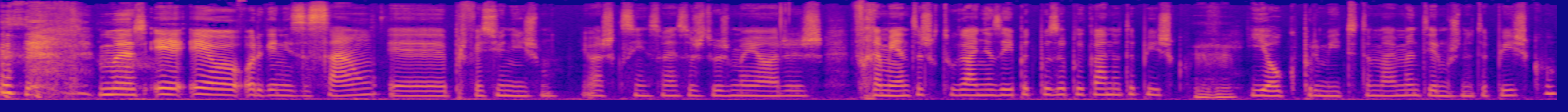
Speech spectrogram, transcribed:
mas é, é organização, é perfeccionismo. Eu acho que sim, são essas duas maiores ferramentas que tu ganhas aí para depois aplicar no tapisco. Uhum. E é o que permite também mantermos no tapisco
